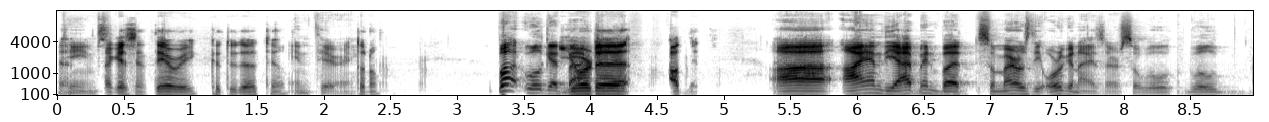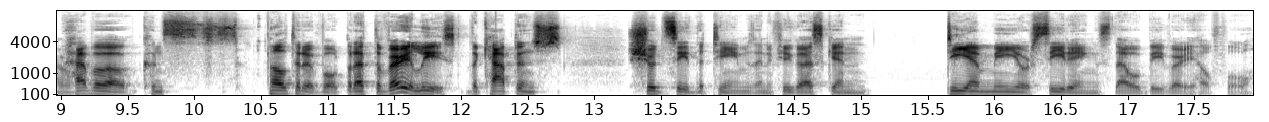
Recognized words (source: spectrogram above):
Yeah, teams. I guess in theory could do that. Yeah. In theory, Don't know. but we'll get You're back. to it. the admin. Uh, I am the admin, but Somero's the organizer, so we'll we'll Oh. have a consultative vote. But at the very least, the captains should seed the teams, and if you guys can DM me your seedings, that would be very helpful.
